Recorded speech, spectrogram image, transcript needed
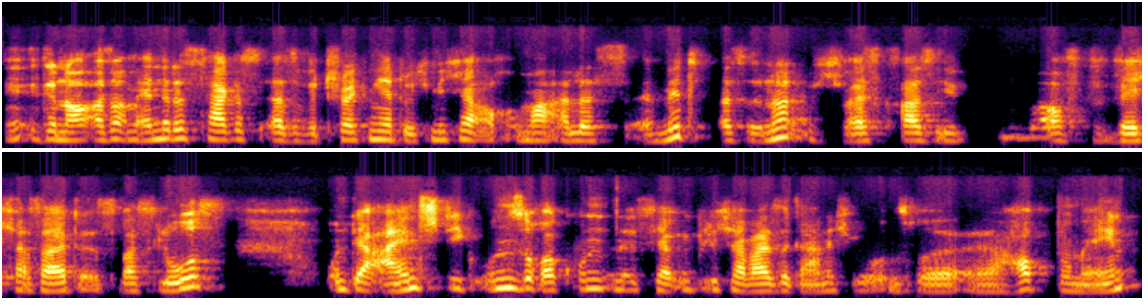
Äh, genau, also am Ende des Tages, also wir tracken ja durch mich ja auch immer alles äh, mit. Also ne, ich weiß quasi, auf welcher Seite ist was los. Und der Einstieg unserer Kunden ist ja üblicherweise gar nicht über unsere äh, Hauptdomain,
